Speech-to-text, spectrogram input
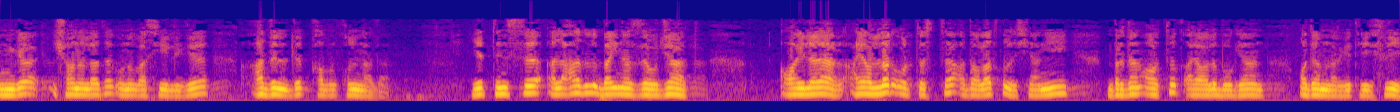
unga ishoniladi uni vasiyligi adil deb qabul qilinadi. Yettinchisi al adl bayna zavjat oilalar ayollar o'rtasida adolat qilish ya'ni birdan ortiq ayoli bo'lgan odamlarga tegishli.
